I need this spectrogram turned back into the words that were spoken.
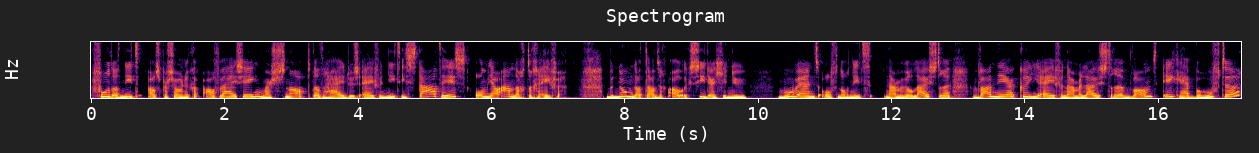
voel dat niet als persoonlijke afwijzing, maar snap dat hij dus even niet in staat is om jouw aandacht te geven. Benoem dat dan. Zeg: Oh, ik zie dat je nu moe bent of nog niet naar me wil luisteren. Wanneer kun je even naar me luisteren? Want ik heb behoefte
